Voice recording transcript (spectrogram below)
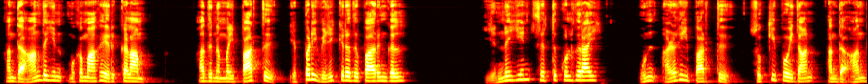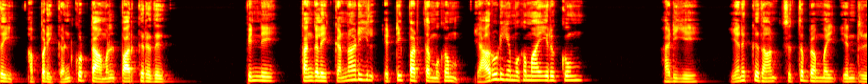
அந்த ஆந்தையின் முகமாக இருக்கலாம். அது நம்மை பார்த்து எப்படி விழிக்கிறது பாருங்கள். என்னை ஏன் சேர்த்துக்கொள்கிறாய் உன் அழகை பார்த்து சுக்கிப்போய்தான் அந்த ஆந்தை அப்படி கண்கொட்டாமல் பார்க்கிறது. பின்னே தங்களை கண்ணாடியில் எட்டி பார்த்த முகம் யாருடைய முகமாயிருக்கும்? அடியே எனக்கு தான் சித்தப்பிரம்மை என்று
